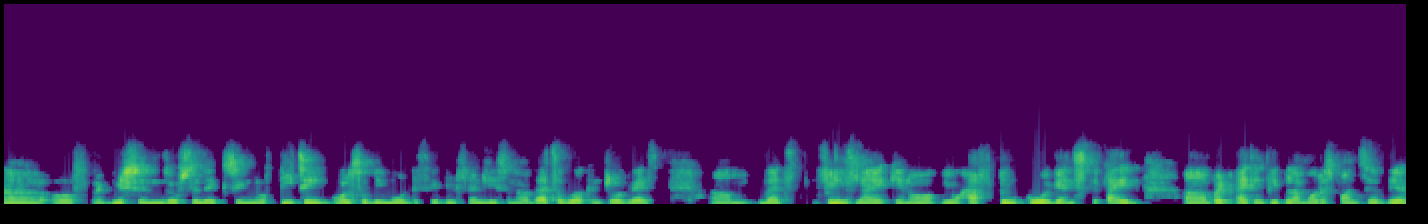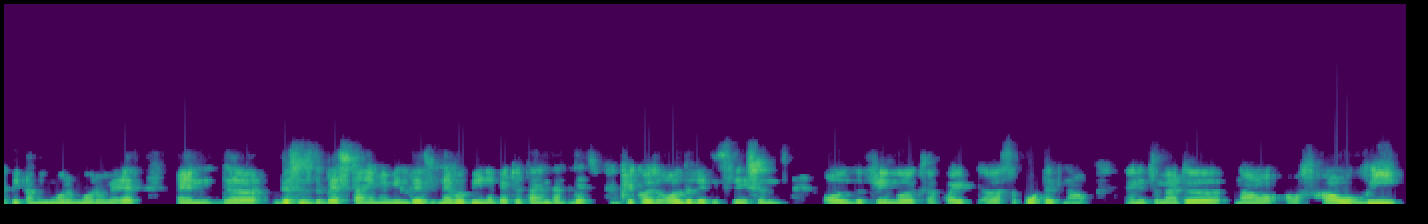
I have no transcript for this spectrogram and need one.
uh, of admissions, of selection, of teaching also be more disabled friendly. So now that's a work in progress. Um, that feels like, you know, you have to go against the tide. Uh, but I think people are more responsive. They're becoming more and more aware. And uh, this is the best time. I mean, there's never been a better time than this because all the legislations all the frameworks are quite uh, supportive now. And it's a matter now of how we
